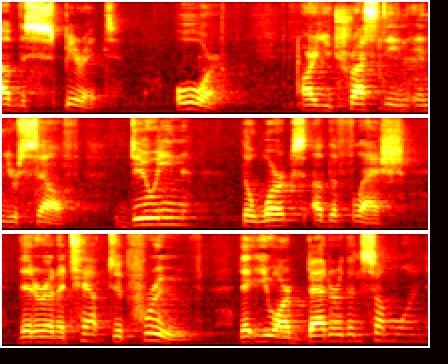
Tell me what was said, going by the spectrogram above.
of the Spirit? Or are you trusting in yourself? doing the works of the flesh that are an attempt to prove that you are better than someone,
